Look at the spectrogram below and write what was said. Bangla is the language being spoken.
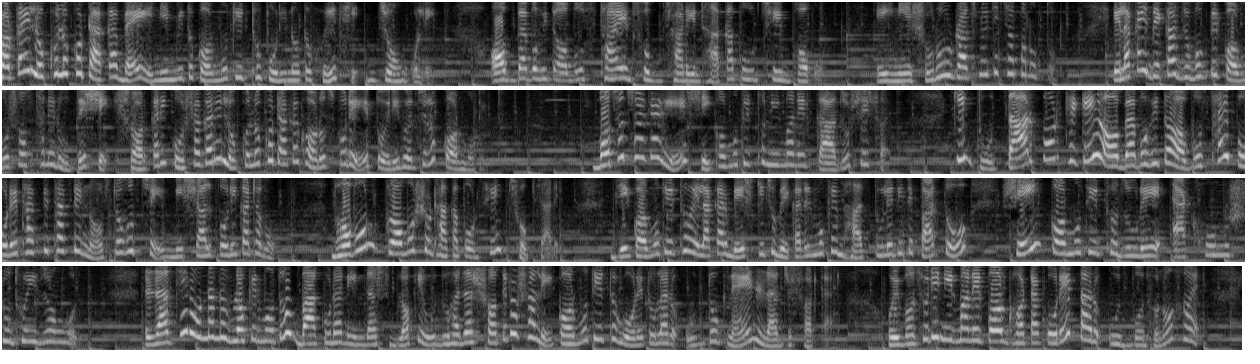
সরকারি লক্ষ লক্ষ টাকা ব্যয়ে নির্মিত কর্মতীর্থ পরিণত হয়েছে জঙ্গলে। অব্যবহৃত অবস্থায় ঝোপঝাড়ে ঢাকা পড়ছে ভবন। এই নিয়ে শুরু রাজনৈতিক চাপানোত্তর এলাকায় বেকার যুবকদের কর্মসংস্থানের উদ্দেশ্যে সরকারি কোষাগারে লক্ষ লক্ষ টাকা খরচ করে তৈরি হয়েছিল কর্মতীর্থ। বছর ছয়েক আগে সেই কর্মতীর্থ নির্মাণের কাজও শেষ হয়। কিন্তু তারপর থেকেই অব্যবহৃত অবস্থায় পড়ে থাকতে থাকতে নষ্ট হচ্ছে বিশাল পরিকাঠামো। ভবন ক্রমশ ঢাকা পড়ছে ছোপচারে। যে কর্মতীর্থ এলাকার বেশ কিছু বেকারের মুখে ভাত তুলে দিতে পারত, সেই কর্মতীর্থ জুড়ে এখন শুধুই জঙ্গল। রাজ্যের অন্যান্য ব্লকের মতো বাঁকুড়া নিন্দাস ব্লকেও দু হাজার সতেরো সালে কর্মতীর্থ গড়ে তোলার উদ্যোগ নেয় রাজ্য সরকার। ওই বছরই নির্মাণের পর ঘটা করে তার উদ্বোধনও হয়।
